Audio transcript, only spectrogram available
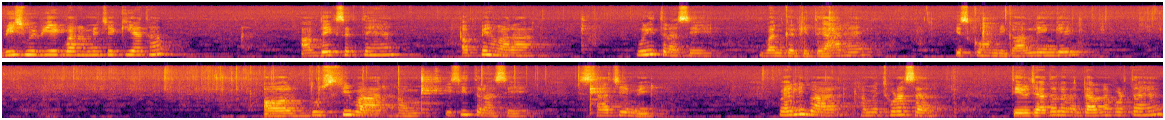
बीच में भी एक बार हमने चेक किया था। आप देख सकते हैं अप्पे हमारा पूरी तरह से बन करके तैयार है। इसको हम निकाल लेंगे। और दूसरी बार हम इसी तरह से साँचे में पहली बार हमें थोड़ा सा तेल ज़्यादा लगा, डालना पड़ता है।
